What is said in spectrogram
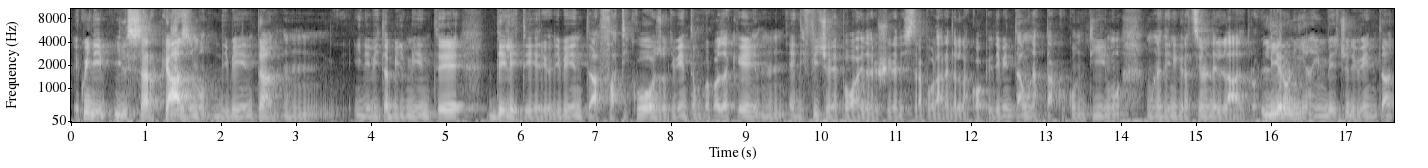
E quindi il sarcasmo diventa mh, mm, inevitabilmente deleterio, diventa faticoso, diventa un qualcosa che mh, è difficile poi da riuscire ad estrapolare dalla coppia, diventa un attacco continuo, una denigrazione dell'altro. L'ironia invece diventa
